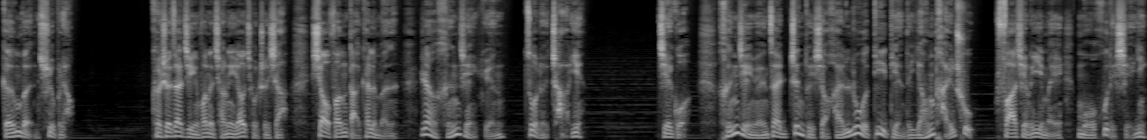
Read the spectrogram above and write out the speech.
根本去不了。可是，在警方的强烈要求之下，校方打开了门，让痕检员做了查验。结果，痕检员在正对小孩落地点的阳台处发现了一枚模糊的鞋印，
